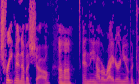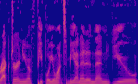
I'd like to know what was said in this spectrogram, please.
treatment of a show, Uh huh. and then you have a writer and you have a director and you have people you want to be in it, and then you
